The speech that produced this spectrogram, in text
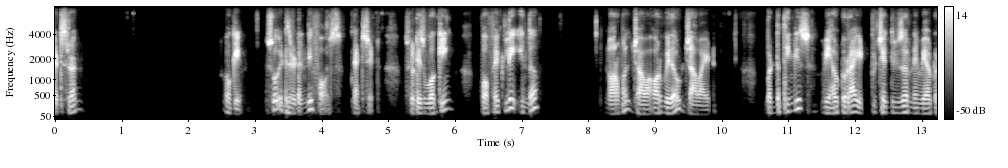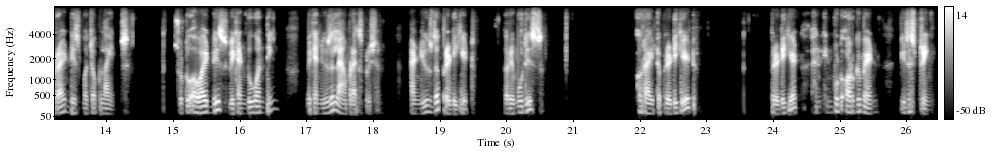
let's run. Okay so it is written the false. That's it. So it is working perfectly in the normal java or without java it but the thing is we have to write to check the username we have to write this much of lines. So to avoid this we can do one thing. We can use a lambda expression and use the predicate remove this write a predicate predicate and input argument is a string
